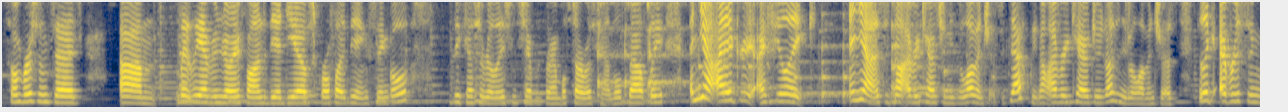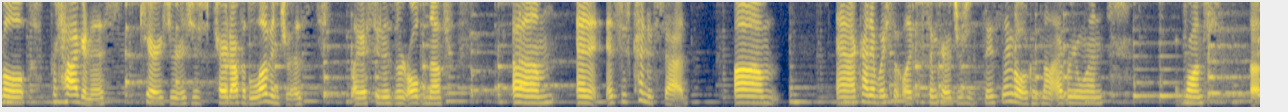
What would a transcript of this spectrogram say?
Some person said, um, lately I've been very fond of the idea of Squirrelflight being single because her relationship with Bramblestar was handled badly. And yeah, I agree. I feel like, and yeah, this is not every character needs a love interest. Exactly, not every character does need a love interest. I feel like every single protagonist character is just paired off with a love interest, like as soon as they're old enough um, and it, it's just kind of sad. Um, and I kind of wish that like some characters would stay single because not everyone wants uh,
